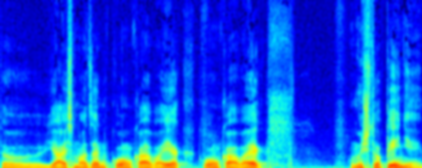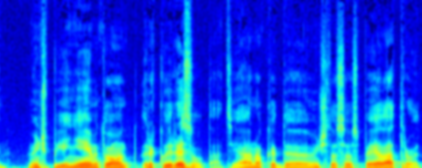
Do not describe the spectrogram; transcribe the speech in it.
tev jāizsmadzina, ko un kā vajag, ko un kā vajag. Un viņš to pieņēma. Viņš pieņēma to un reku ir rezultāts, jā, nu, kad uh, viņš to savu spēli atrod.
